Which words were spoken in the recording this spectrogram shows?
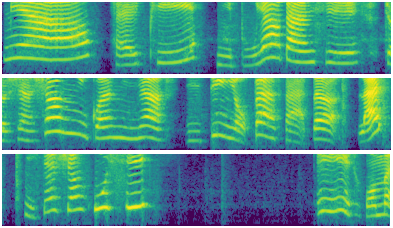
喵，黑皮，你不要担心，就像上一关一样，一定有办法的。来，你先深呼吸。咦，我们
